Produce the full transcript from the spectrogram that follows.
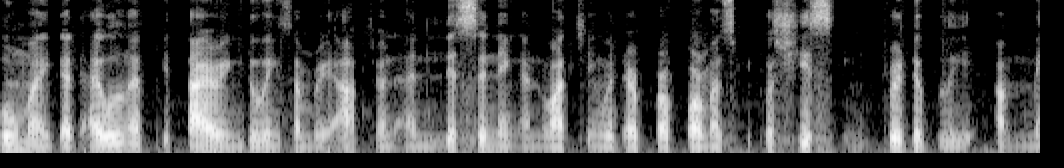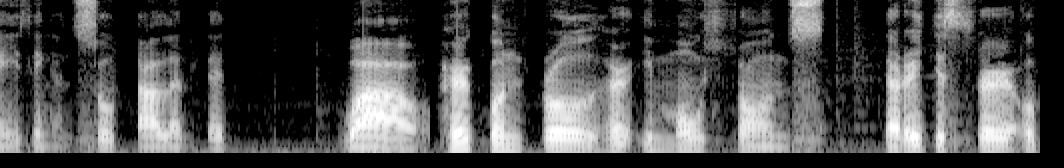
Oh my god, I will not be tiring doing some reaction and listening and watching with her performance because she's incredibly amazing and so talented. Wow. Her control, her emotions, the register of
